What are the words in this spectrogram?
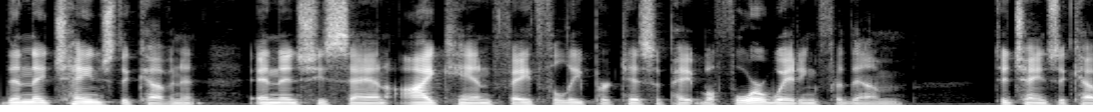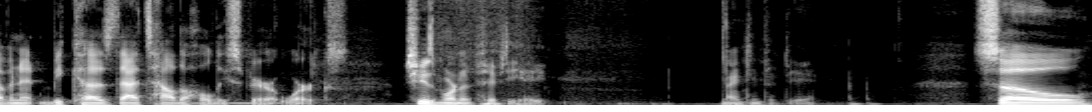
then they changed the covenant. And then she's saying, I can faithfully participate before waiting for them to change the covenant because that's how the Holy Spirit works. She was born in 58, 1958. So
